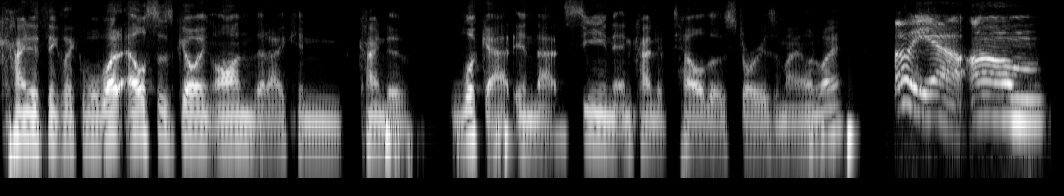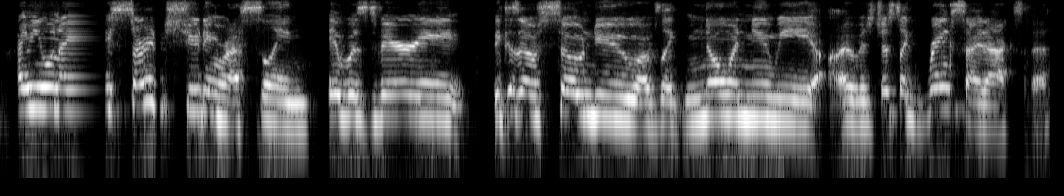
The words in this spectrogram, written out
kind of think like well what else is going on that i can kind of look at in that scene and kind of tell those stories in my own way Oh yeah. Um I mean when I started shooting wrestling, it was very because I was so new. I was like no one knew me. I was just like ringside access.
